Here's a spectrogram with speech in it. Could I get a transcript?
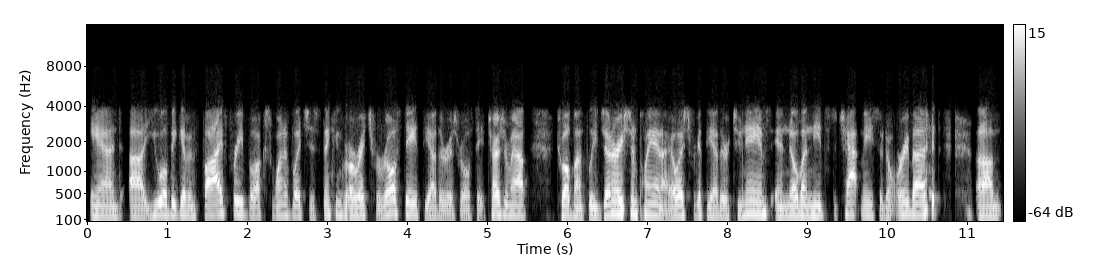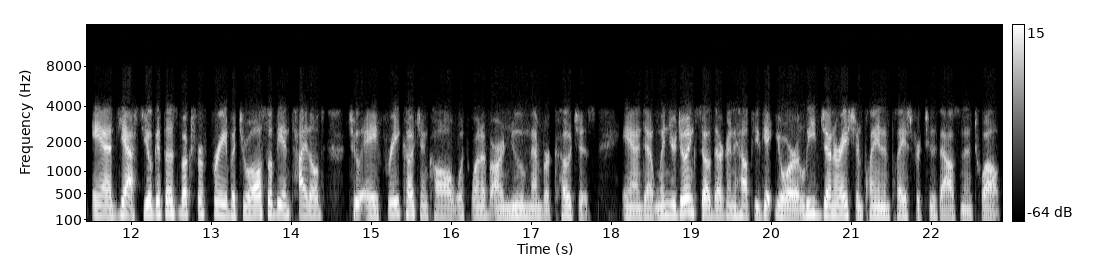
And uh, you will be given five free books, one of which is Think and Grow Rich for Real Estate. The other is Real Estate Treasure Map, 12 month lead generation plan. I always forget the other two names, and no one needs to chat me, so don't worry about it. Um, and yes, you'll get those books for free, but you'll also be entitled to a free coaching call with one of our new member coaches. And uh, when you're doing so, they're going to help you get your lead generation plan in place for 2012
